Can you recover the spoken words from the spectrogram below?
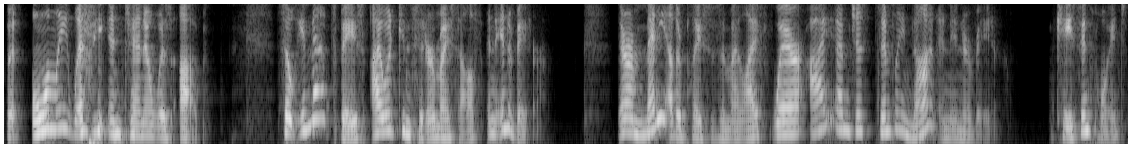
but only when the antenna was up. So, in that space, I would consider myself an innovator. There are many other places in my life where I am just simply not an innovator. Case in point,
